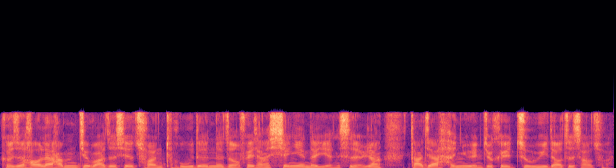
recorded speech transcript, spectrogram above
可是后来他们就把这些船涂的那种非常鲜艳的颜色，让大家很远就可以注意到这艘船。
